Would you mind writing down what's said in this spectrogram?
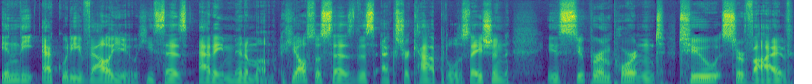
in the equity value, he says at a minimum. He also says this extra capitalization is super important to survive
